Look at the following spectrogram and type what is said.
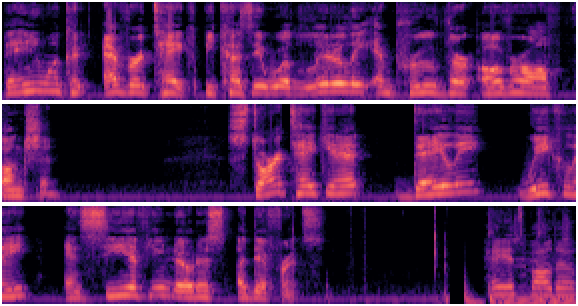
that anyone could ever take because it will literally improve their overall function. Start taking it daily, weekly, and see if you notice a difference. Hey, it's Baldo,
